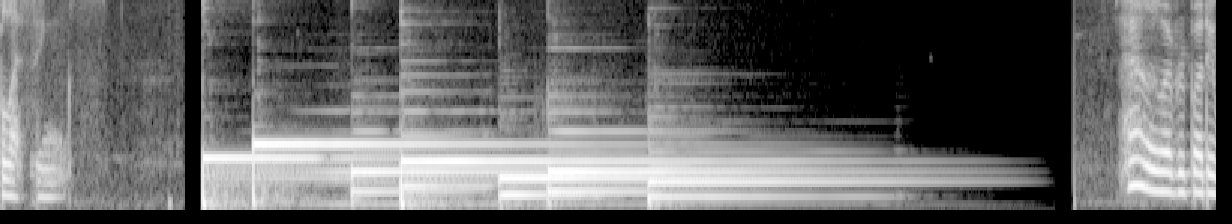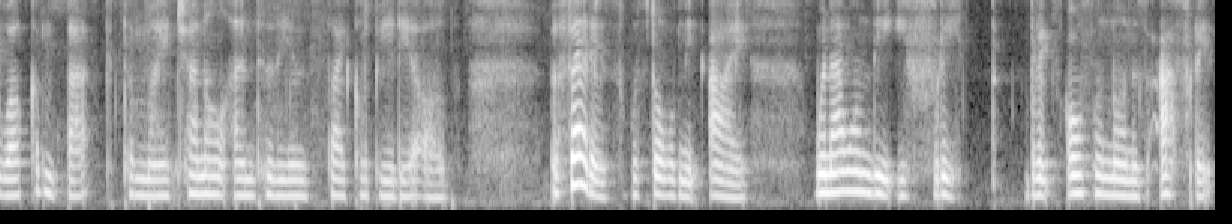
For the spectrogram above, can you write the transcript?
blessings. Hello, everybody, welcome back to my channel and to the Encyclopedia of Fairies was told in the eye. We're now on the Ifrit, but it's also known as Afrit,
